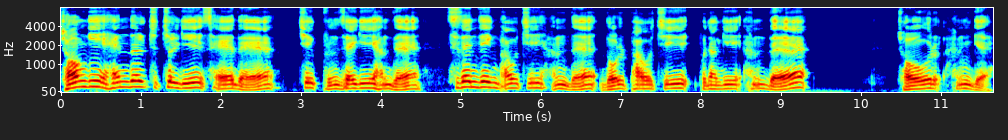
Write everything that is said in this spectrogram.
전기 핸들 추출기 3대, 칙 분쇄기 1대, 스탠딩 파우치 1대, 놀 파우치 포장기 1대, 저울 1개.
